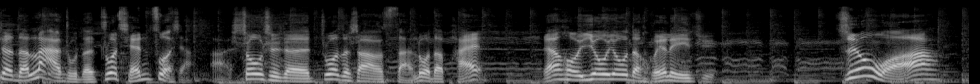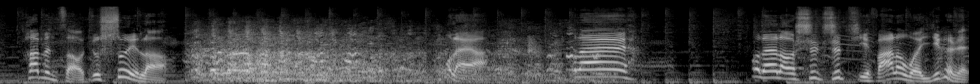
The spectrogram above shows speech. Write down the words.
着的蜡烛的桌前坐下，啊，收拾着桌子上散落的牌，然后悠悠地回了一句：“只有我啊，他们早就睡了。”后来啊，后来，后来老师只体罚了我一个人。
